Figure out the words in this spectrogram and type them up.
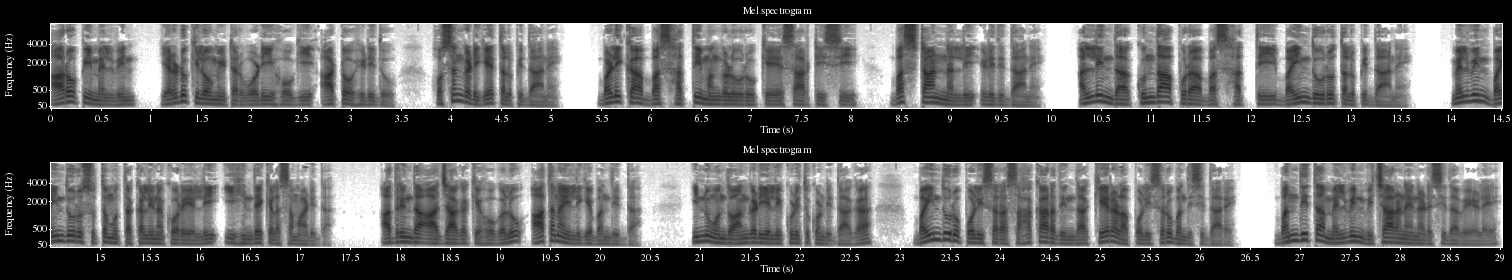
ಆರೋಪಿ ಮೆಲ್ವಿನ್ ಎರಡು ಕಿಲೋಮೀಟರ್ ಓಡಿ ಹೋಗಿ ಆಟೋ ಹಿಡಿದು ಹೊಸಂಗಡಿಗೆ ತಲುಪಿದ್ದಾನೆ. ಬಳಿಕ ಬಸ್ ಹತ್ತಿ ಮಂಗಳೂರು ಕೆಎಸ್ಆರ್ಟಿಸಿ ಬಸ್ ಸ್ಟಾಂಡ್ನಲ್ಲಿ ಇಳಿದಿದ್ದಾನೆ. ಅಲ್ಲಿಂದ ಕುಂದಾಪುರ ಬಸ್ ಹತ್ತಿ ಬೈಂದೂರು ತಲುಪಿದ್ದಾನೆ. ಮೆಲ್ವಿನ್ ಬೈಂದೂರು ಸುತ್ತಮುತ್ತ ಕಲ್ಲಿನ ಕೋರೆಯಲ್ಲಿ ಈ ಹಿಂದೆ ಕೆಲಸ ಮಾಡಿದ್ದ. ಆದ್ರಿಂದ ಆ ಜಾಗಕ್ಕೆ ಹೋಗಲು ಆತನ ಇಲ್ಲಿಗೆ ಬಂದಿದ್ದ. ಇನ್ನು ಒಂದು ಅಂಗಡಿಯಲ್ಲಿ ಕುಳಿತುಕೊಂಡಿದ್ದಾಗ ಬೈಂದೂರು ಪೊಲೀಸರ ಸಹಕಾರದಿಂದ ಕೇರಳ ಪೊಲೀಸರು ಬಂಧಿಸಿದ್ದಾರೆ. ಬಂಧಿತ ಮೆಲ್ವಿನ್ ವಿಚಾರಣೆ ನಡೆಸಿದ ವೇಳೆ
